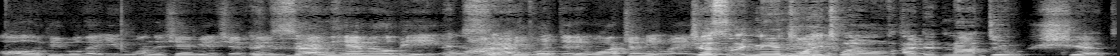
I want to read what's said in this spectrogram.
all the people that you won the championship in- Exactly. in the MLB. A lot of people didn't watch anyway. Just like me in 2012, I did not do shit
